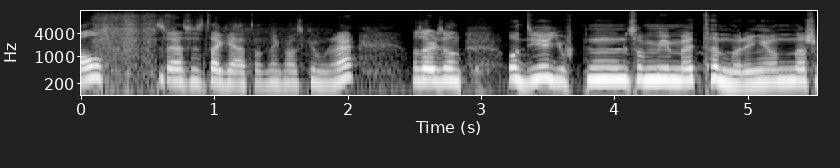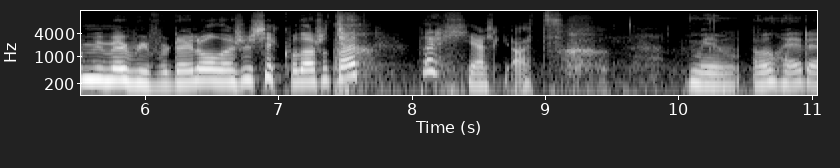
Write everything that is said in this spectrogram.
alt. Så jeg syns det er greit at den ikke var skumlere. Og så er det sånn Og de har gjort den så mye mer tenåring, og den er så mye mer Riverdale, og alle er så kjekke, og det er så teit. Det er helt greit. Min don't hate.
